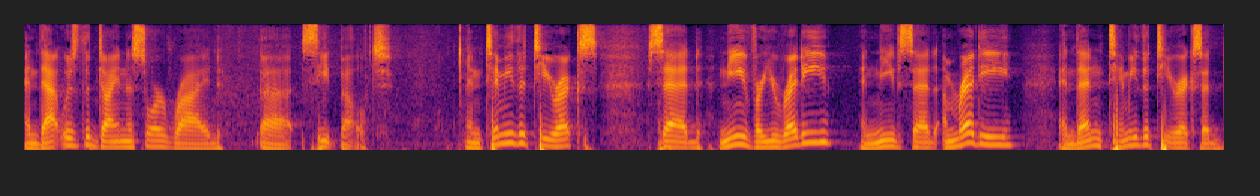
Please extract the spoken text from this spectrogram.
and that was the dinosaur ride uh, seatbelt. And Timmy the T Rex said, Neve, are you ready? And Neve said, I'm ready. And then Timmy the T Rex said,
